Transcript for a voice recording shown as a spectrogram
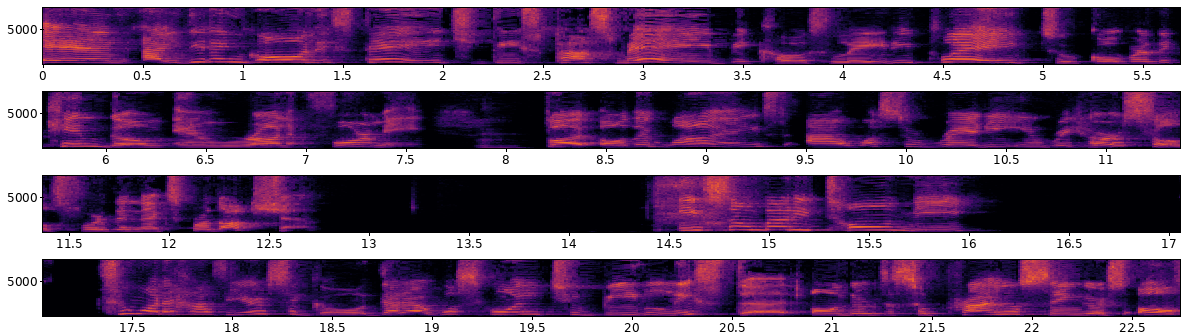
and I didn't go on stage this past May because Lady Plague took over the kingdom and run it for me. Mm-hmm. But otherwise, I was already in rehearsals for the next production. If somebody told me two and a half years ago that I was going to be listed under the soprano singers of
